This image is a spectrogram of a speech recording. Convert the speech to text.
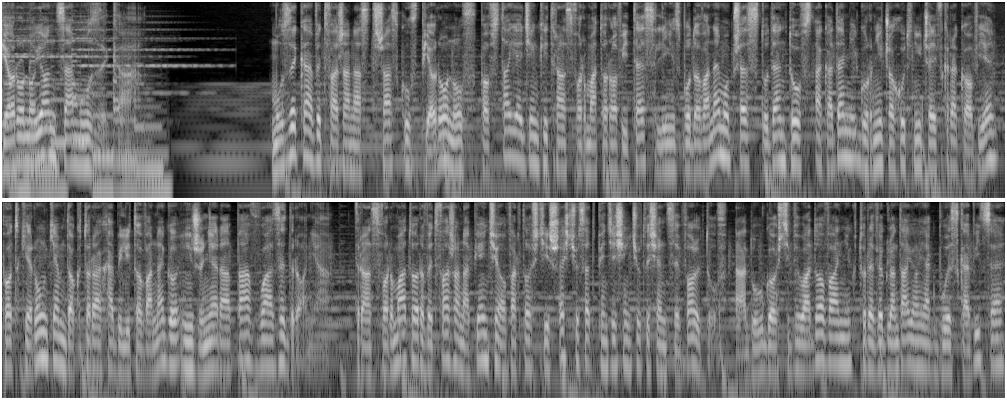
Piorunująca muzyka. Muzyka wytwarzana z trzasków piorunów powstaje dzięki transformatorowi Tesli zbudowanemu przez studentów z Akademii Górniczo-Hutniczej w Krakowie pod kierunkiem doktora habilitowanego inżyniera Pawła Zydronia. Transformator wytwarza napięcie o wartości 650 tysięcy voltów, a długość wyładowań, które wyglądają jak błyskawice,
